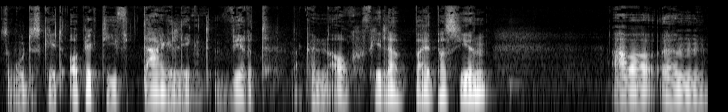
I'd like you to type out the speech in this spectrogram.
so gut es geht, objektiv dargelegt wird. Da können auch Fehler bei passieren. Aber ähm,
